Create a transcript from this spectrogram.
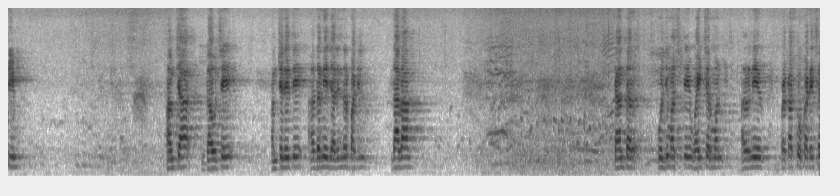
टीम आमच्या गावचे आमचे नेते आदरणीय जालिंदर पाटील दादा. त्यानंतर कोजिमाचे व्हाईस चेअरमन आदरणीय प्रकाश कोकाटे सर.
